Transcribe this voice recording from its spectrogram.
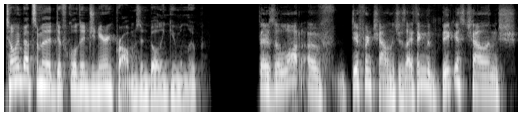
Tell me about some of the difficult engineering problems in building humanloop. There's a lot of different challenges. I think the biggest challenge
